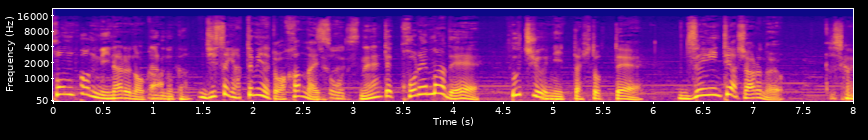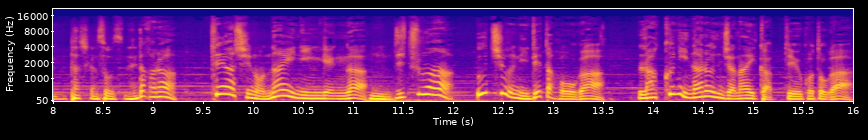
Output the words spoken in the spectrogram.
トントンになるのか、実際やってみないと分かんないそうですね。で、これまで宇宙に行った人って、全員手足あるのよ。確かに、確かにそうですね。だから、手足のない人間がうん、実は宇宙に出た方が楽になるんじゃないかっていうことが、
